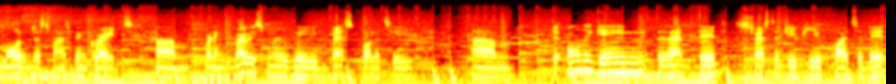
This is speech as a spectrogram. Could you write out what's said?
more than just fine. It's been great. Um, running very smoothly, best quality. Um, the only game that did stress the GPU quite a bit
